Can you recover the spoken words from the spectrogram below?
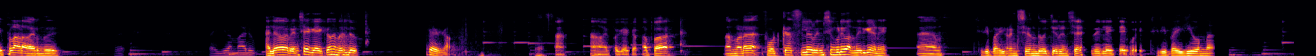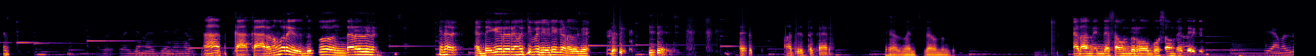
ഇപ്പോഴാണോ വരുന്നത്? ഹലോ റിൻഷ കേൾക്കുന്നുണ്ടല്ലോ? കേൾക്കാം. ആ ഇപ്പൊ കേക്കാം അപ്പൊ നമ്മുടെ പോഡ്കാസ്റ്റിൽ റിൻഷും കൂടി വന്നിരിക്കുകയാണ് റിൻഷ് എന്ത് പറ്റി? റിൻഷ ഇത്തിരി ലേറ്റ് ആയി പോയി. ശരി വൈകി വന്ന ആ കാരണം പറയൂ ഇതിപ്പോ എന്താണ്? ഇങ്ങനെ ഇടയിൽ കയറി വരാൻ പറ്റിയ പരിപാടിയൊക്കെയാണോ അതൊക്കെ ആദ്യത്തെ കാരണം അത് മനസ്സിലാവുന്നുണ്ട്. എടാ നിന്റെ സൗണ്ട് റോബോ സൗണ്ട് എന്തായിരിക്കും?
